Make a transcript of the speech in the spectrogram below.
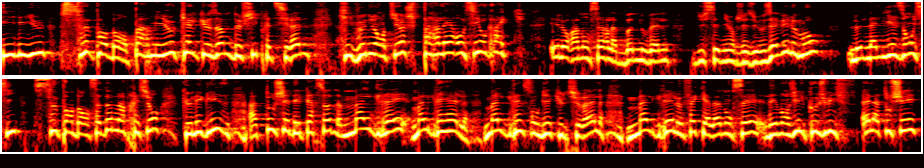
il y eut cependant parmi eux quelques hommes de Chypre et de Cyrène qui, venus Antioche, parlèrent aussi aux Grecs et leur annoncèrent la bonne nouvelle du Seigneur Jésus. Vous avez vu le mot la liaison ici, cependant, ça donne l'impression que l'Église a touché des personnes malgré, malgré elle, malgré son biais culturel, malgré le fait qu'elle annonçait l'évangile qu'aux Juifs. Elle a touché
